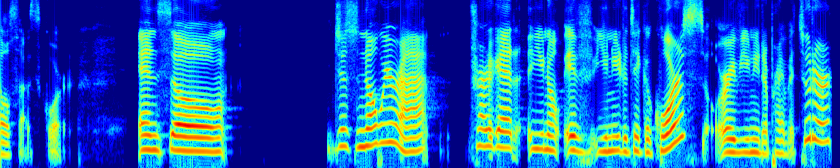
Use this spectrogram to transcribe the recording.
LSAT score. And so just know where you're at try to get you know if you need to take a course or if you need a private tutor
